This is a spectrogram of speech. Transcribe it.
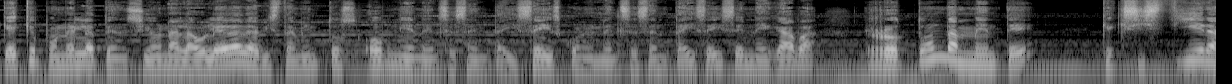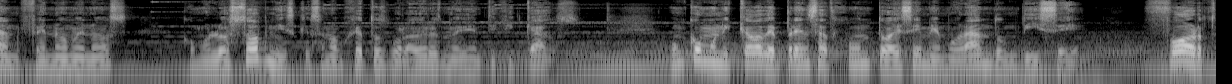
que hay que ponerle atención a la oleada de avistamientos ovni en el 66, cuando en el 66 se negaba rotundamente que existieran fenómenos como los ovnis, que son objetos voladores no identificados. Un comunicado de prensa adjunto a ese memorándum dice, Ford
